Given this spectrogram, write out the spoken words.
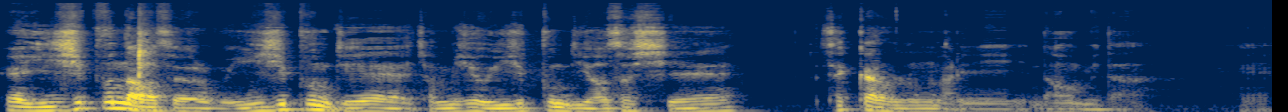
그냥 20분 남았어요, 여러분. 20분 뒤에, 잠시 후 20분 뒤 6시에 색깔 얼룩말이 나옵니다. 예.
